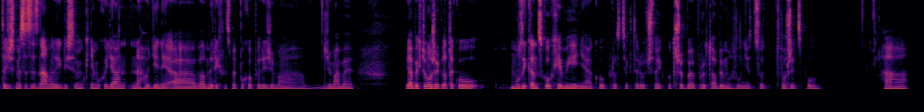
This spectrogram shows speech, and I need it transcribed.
A takže jsme se seznámili, když jsem k němu chodila na hodiny a velmi rychle jsme pochopili, že, má, že máme, já bych tomu řekla, takovou muzikantskou chemii nějakou, prostě, kterou člověk potřebuje pro to, aby mohl něco tvořit spolu. A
